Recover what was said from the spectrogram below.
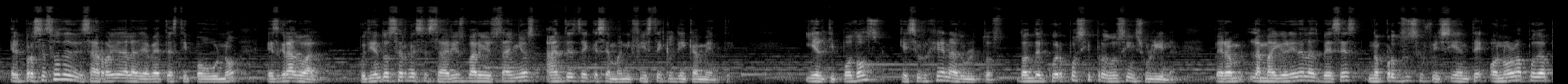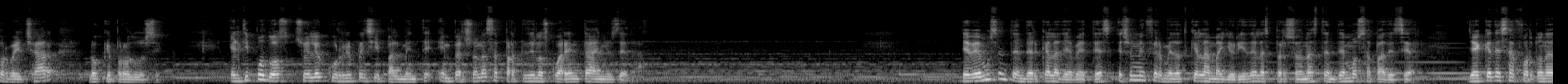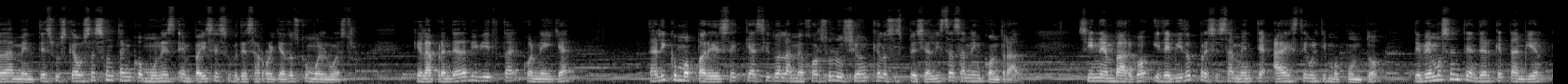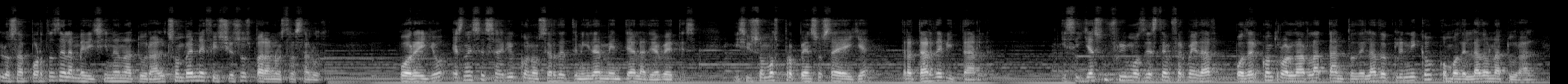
El proceso de desarrollo de la diabetes tipo 1 es gradual, pudiendo ser necesarios varios años antes de que se manifieste clínicamente. Y el tipo 2, que surge en adultos, donde el cuerpo sí produce insulina, pero la mayoría de las veces no produce suficiente o no la puede aprovechar lo que produce. El tipo 2 suele ocurrir principalmente en personas a partir de los 40 años de edad. Debemos entender que la diabetes es una enfermedad que la mayoría de las personas tendemos a padecer, ya que desafortunadamente sus causas son tan comunes en países subdesarrollados como el nuestro, que el aprender a vivir con ella, tal y como parece que ha sido la mejor solución que los especialistas han encontrado, sin embargo, y debido precisamente a este último punto, debemos entender que también los aportes de la medicina natural son beneficiosos para nuestra salud. Por ello, es necesario conocer detenidamente a la diabetes y si somos propensos a ella, tratar de evitarla. Y si ya sufrimos de esta enfermedad, poder controlarla tanto del lado clínico como del lado natural.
